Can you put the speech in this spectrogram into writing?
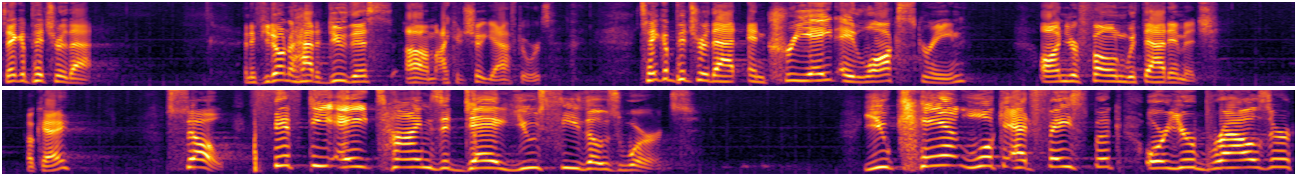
Take a picture of that. And if you don't know how to do this, um, I can show you afterwards. Take a picture of that and create a lock screen on your phone with that image. Okay? So, 58 times a day you see those words. You can't look at Facebook or your browser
